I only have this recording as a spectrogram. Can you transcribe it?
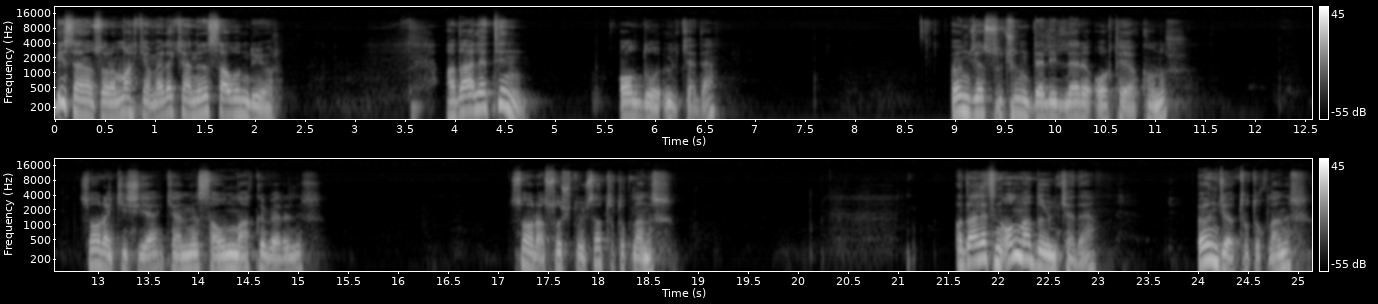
Bir sene sonra mahkemede kendini savun diyor. Adaletin olduğu ülkede önce suçun delilleri ortaya konur. Sonra kişiye kendini savunma hakkı verilir. Sonra suçluysa tutuklanır. Adaletin olmadığı ülkede önce tutuklanır.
